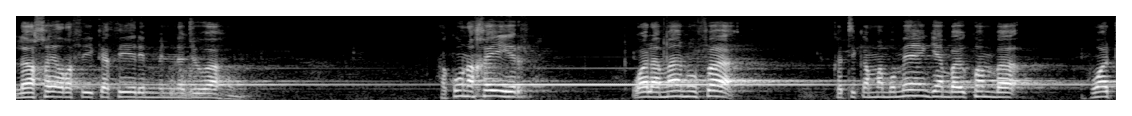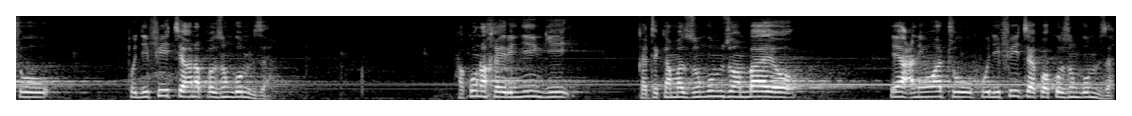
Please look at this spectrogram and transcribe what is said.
la khayra fi kathirin min najwahum. Hakuna khair wala manufaa katika mambo mengi ambayo kwamba watu hujificha wanapozungumza. Hakuna khairi nyingi katika mazungumzo ambayo yani watu hujificha kwa kuzungumza.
